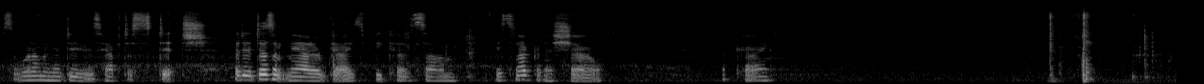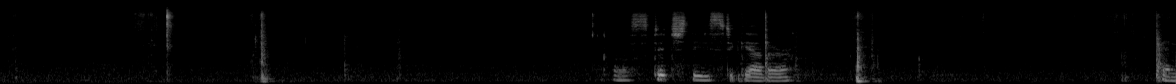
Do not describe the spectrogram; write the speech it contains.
So what I'm going to do is have to stitch. But it doesn't matter, guys, because um, it's not going to show. Okay. I'm going to stitch these together. And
